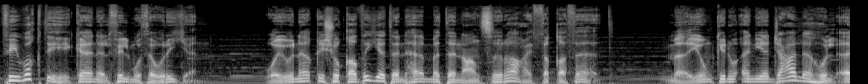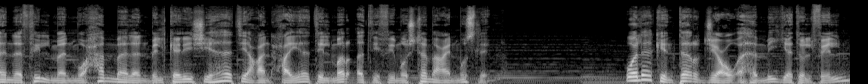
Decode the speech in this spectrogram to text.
في وقته كان الفيلم ثوريا ويناقش قضية هامة عن صراع الثقافات. ما يمكن أن يجعله الآن فيلما محملا بالكليشيهات عن حياة المرأة في مجتمع مسلم. ولكن ترجع أهمية الفيلم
